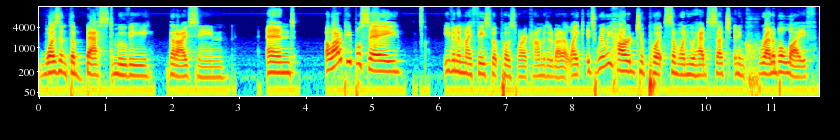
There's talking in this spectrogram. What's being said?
wasn't the best movie that I've seen. And a lot of people say even in my Facebook post where I commented about it, like it's really hard to put someone who had such an incredible life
